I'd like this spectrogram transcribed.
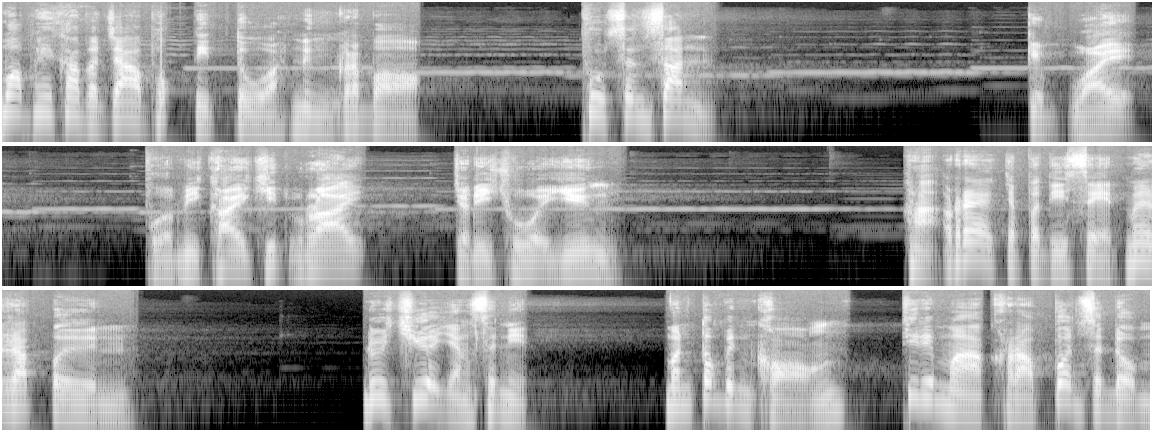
มอบให้ข้าพเจ้าพกติดตัวหนึ่งกระบอก พูดสั้นเก็บไว้เผื่อมีใครคิดร้าย จะได้ช่วยยิงๆหะแรกจะปฏิเสธไม่รับปืน ด้วยเชื่ออย่างสนิท มันต้องเป็นของที่ได้มาคราวปล้นสะดม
